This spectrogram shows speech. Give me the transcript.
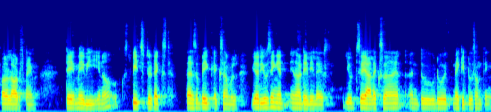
for a lot of time. They maybe you know speech to text. That's a big example. We are using it in our daily lives. You'd say Alexa and, and to do it, make it do something.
